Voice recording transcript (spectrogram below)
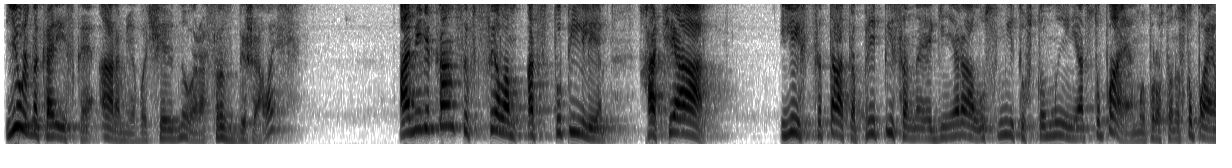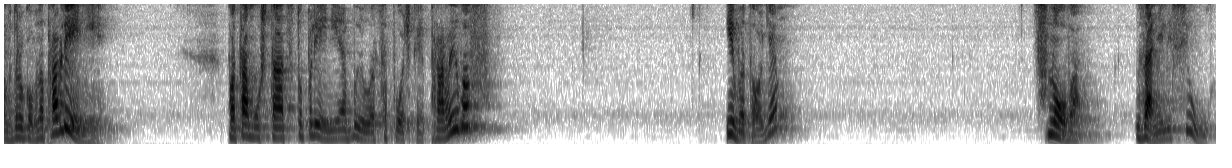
южнокорейская армия в очередной раз разбежалась, американцы в целом отступили, хотя есть цитата, приписанная генералу Смиту, что мы не отступаем, мы просто наступаем в другом направлении. Потому что отступление было цепочкой прорывов. И в итоге снова заняли Сеул.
